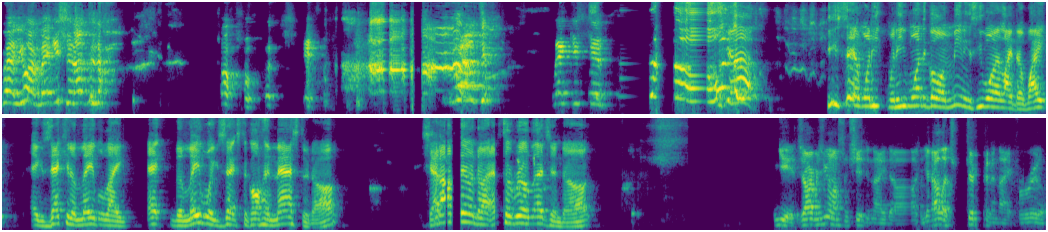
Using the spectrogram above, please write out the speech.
bruh? You are making shit up tonight. oh shit, bruh, making shit. Oh. He said when he when he wanted to go on meetings, he wanted like the white executive label, like ex- the label execs to call him Master, dog. Shout out to him, dog. That's a real legend, dog. Yeah, Jarvis, you on some shit tonight, dog. Y'all are tripping tonight for real.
